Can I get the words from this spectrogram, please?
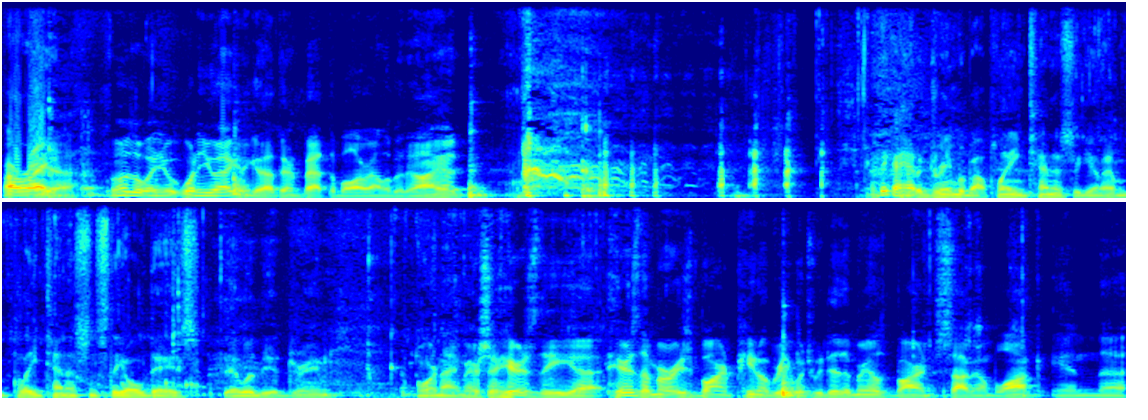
All right. Yeah. When, was it, when, you, when are you going to get out there and bat the ball around a little bit? I had. I think I had a dream about playing tennis again. I haven't played tennis since the old days. That would be a dream or a nightmare. So here's the uh, here's the Murray's Barn Pinot Gris, which we did the Murray's Barn Sauvignon Blanc in, uh,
